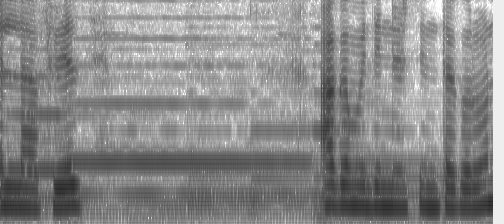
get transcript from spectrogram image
আল্লাহ হাফেজ। আগামী দিনের চিন্তা করুন।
